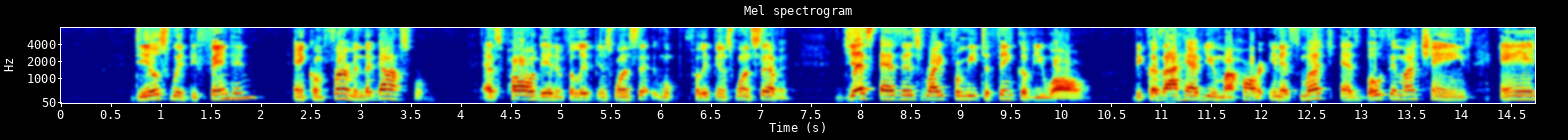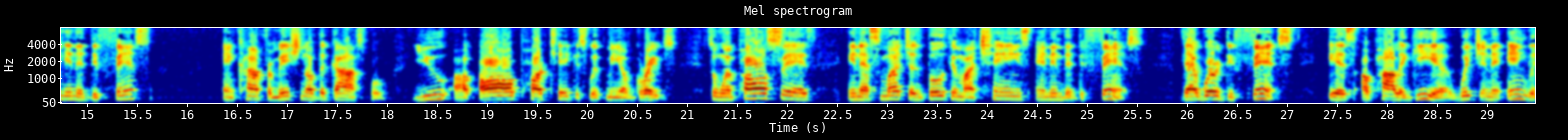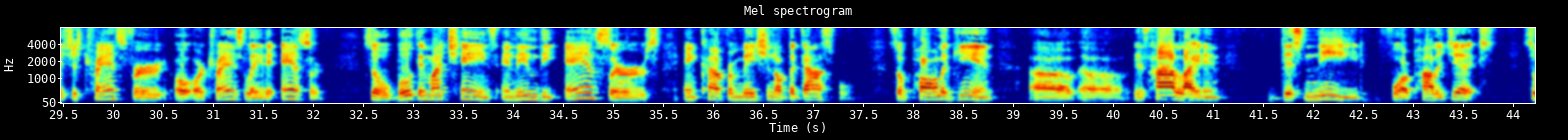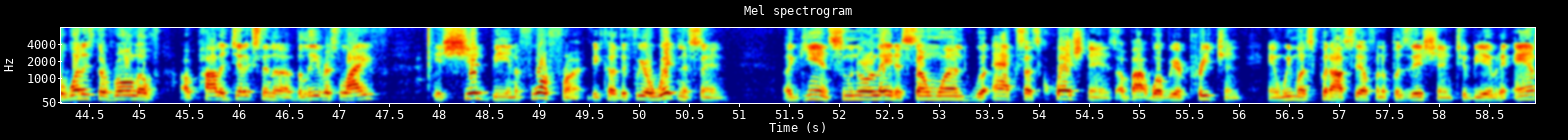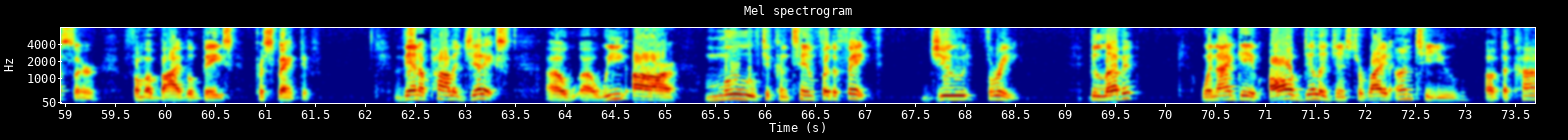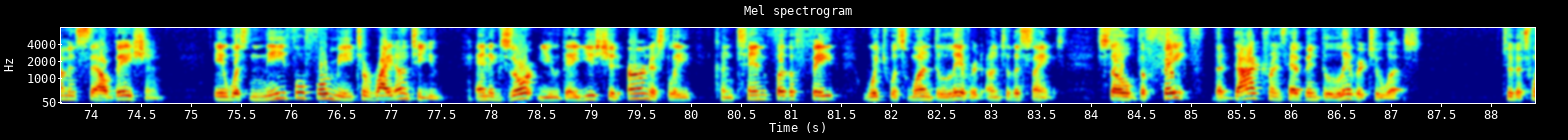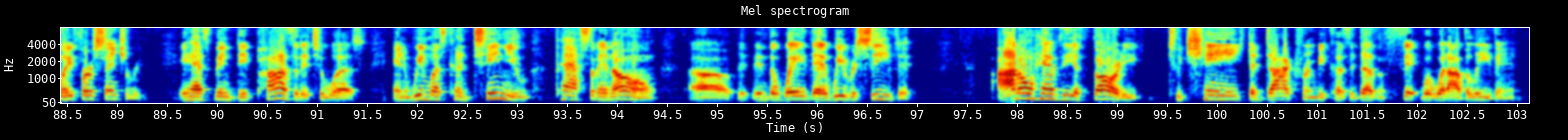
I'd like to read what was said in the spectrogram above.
deals with defending and confirming the gospel, as Paul did in Philippians 1, Philippians 1 7. Just as it is right for me to think of you all, because I have you in my heart, inasmuch as both in my chains and in the defense and confirmation of the gospel, you are all partakers with me of grace. So when Paul says, inasmuch as both in my chains and in the defense, that word defense is apologia, which in the English is transferred or, or translated answer. So both in my chains and in the answers and confirmation of the gospel. So Paul again uh, uh, is highlighting this need for apologetics. So what is the role of apologetics in a believer's life? It should be in the forefront because if we are witnessing, again, sooner or later, someone will ask us questions about what we are preaching, and we must put ourselves in a position to be able to answer from a Bible based perspective. Then apologetics, uh, uh, we are moved to contend for the faith. Jude 3. Beloved, when I gave all diligence to write unto you of the common salvation, it was needful for me to write unto you and exhort you that you should earnestly contend for the faith which was one delivered unto the saints. So the faith, the doctrines have been delivered to us to the 21st century. It has been deposited to us and we must continue passing it on uh, in the way that we received it. I don't have the authority to change the doctrine because it doesn't fit with what I believe in.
